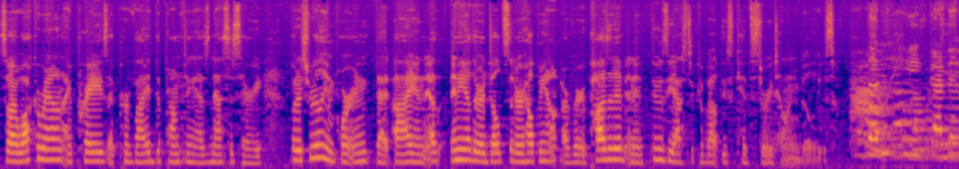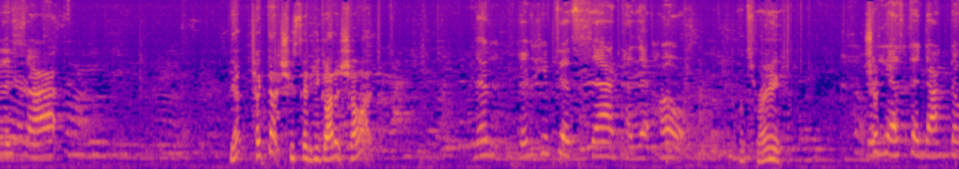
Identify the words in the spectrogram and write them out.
So I walk around, I praise, I provide the prompting as necessary. But it's really important that I and any other adults that are helping out are very positive and enthusiastic about these kids' storytelling abilities. Then he got in a shot. Yeah, check that. She said he got a shot. Then, then he feels sad because it hurts. That's right. Then he asked the doctor,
